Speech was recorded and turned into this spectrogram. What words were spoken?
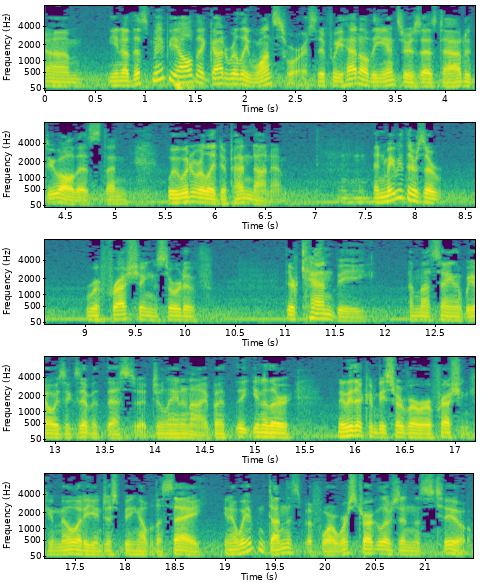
Um, you know, this may be all that God really wants for us. If we had all the answers as to how to do all this, then we wouldn't really depend on Him. Mhm. And maybe there's a refreshing sort of, there can be. I'm not saying that we always exhibit this, uh, Julian and I, but the, you know, there maybe there can be sort of a refreshing humility in just being able to say, you know, we haven't done this before. We're strugglers in this too.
